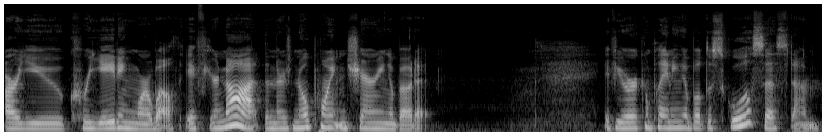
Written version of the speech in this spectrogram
Are you creating more wealth? If you're not, then there's no point in sharing about it. If you are complaining about the school system,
